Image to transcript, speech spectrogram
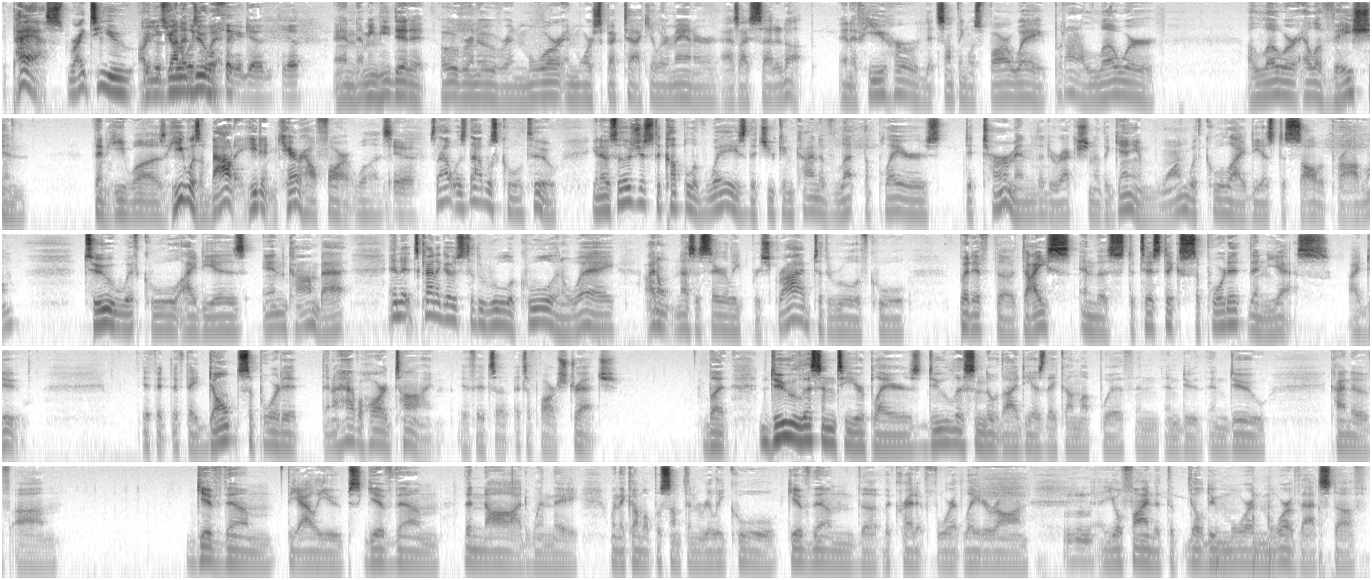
Pass right to you. Are you gonna really do cool it? Thing again. Yep. And I mean, he did it over and over in more and more spectacular manner as I set it up. And if he heard that something was far away, but on a lower, a lower elevation than he was, he was about it. He didn't care how far it was. Yeah. So that was that was cool too. You know, so there's just a couple of ways that you can kind of let the players determine the direction of the game. One, with cool ideas to solve a problem. Two, with cool ideas in combat. And it kind of goes to the rule of cool in a way. I don't necessarily prescribe to the rule of cool, but if the dice and the statistics support it, then yes, I do. If it if they don't support it, then I have a hard time if it's a it's a far stretch. But do listen to your players. Do listen to the ideas they come up with, and, and do and do kind of um, give them the alley oops. Give them the nod when they when they come up with something really cool. Give them the the credit for it later on. Mm-hmm. You'll find that the, they'll do more and more of that stuff.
